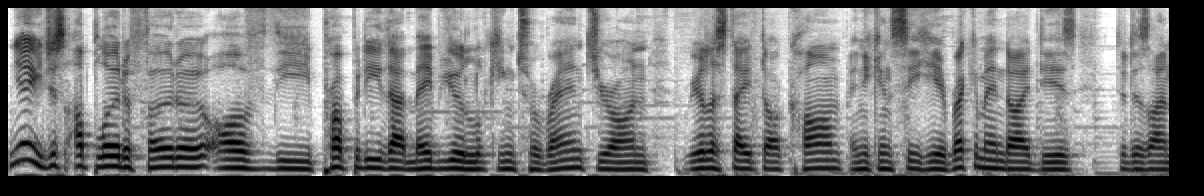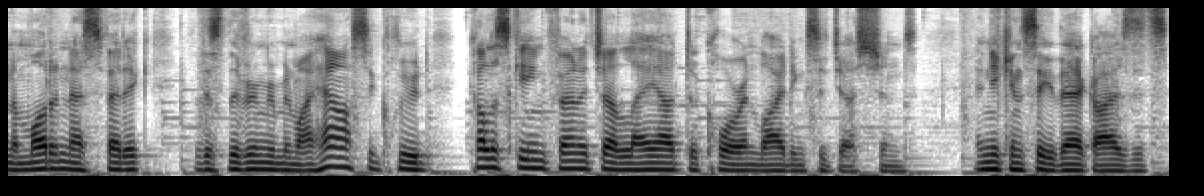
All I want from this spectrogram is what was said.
Yeah, you just upload a photo of the property that maybe you're looking to rent. You're on realestate.com and you can see here recommend ideas to design a modern aesthetic for this living room in my house include color scheme, furniture, layout, decor, and lighting suggestions. And you can see there, guys, it's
